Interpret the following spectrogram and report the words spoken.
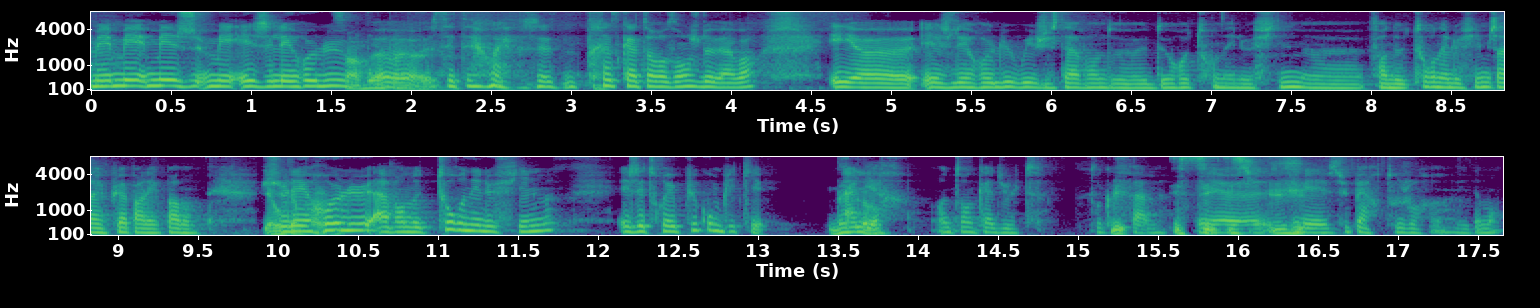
Mais, mais, mais, je, mais je l'ai relu. Bon euh. C'était ouais, 13-14 ans, je devais avoir. Et, euh, et je l'ai relu, oui, juste avant de, de retourner le film. euh, Enfin, de tourner le film. J'arrive plus à parler, pardon. Je l'ai relu avant de tourner le film et j'ai trouvé plus compliqué à lire en tant qu'adulte, en tant que Mais femme. Mais, euh, je- mais super, toujours, hein, évidemment.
